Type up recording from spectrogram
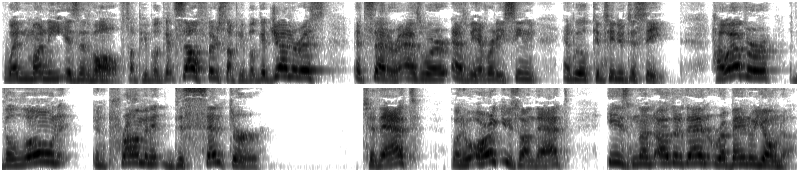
when money is involved. Some people get selfish, some people get generous, etc., as we're, as we have already seen and we'll continue to see. However, the lone and prominent dissenter to that, but who argues on that, is none other than Rabbeinu Yonah.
